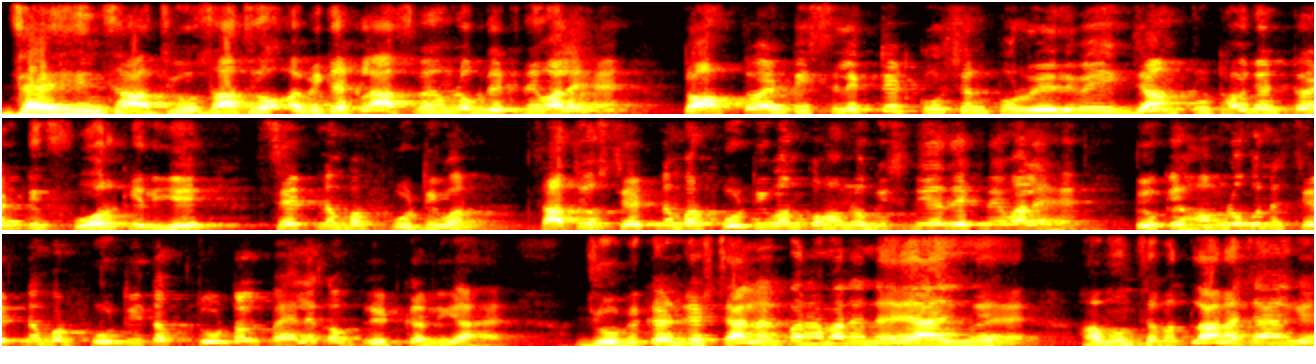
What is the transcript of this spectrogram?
जय हिंद साथियों। साथियों, अभी के क्लास में हम लोग देखने वाले हैं top 20 selected question for railway exam 2024 के लिए सेट नंबर 41 साथियों सेट नंबर 41 को हम लोग इसलिए देखने वाले हैं क्योंकि हम लोगों ने सेट नंबर 40 तक टोटल पहले कंप्लीट कर लिया है। जो भी कैंडिडेट चैनल पर हमारे नए आए हुए हैं, हम उनसे बतलाना चाहेंगे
